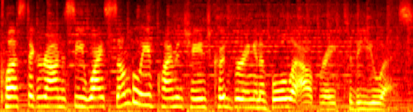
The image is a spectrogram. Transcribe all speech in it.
Plus, stick around to see why some believe climate change could bring an Ebola outbreak to the U.S.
